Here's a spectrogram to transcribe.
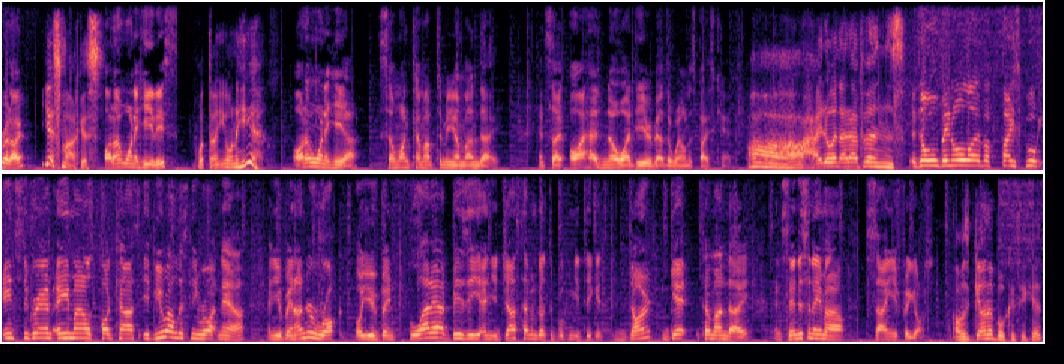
Bretto, Yes, Marcus. I don't want to hear this. What don't you want to hear? I don't want to hear someone come up to me on Monday and say, I had no idea about the Wellness Base Camp. Oh, I hate it when that happens. It's all been all over Facebook, Instagram, emails, podcasts. If you are listening right now and you've been under a rock or you've been flat out busy and you just haven't got to booking your tickets, don't get to Monday and send us an email saying you forgot. I was gonna book a ticket.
